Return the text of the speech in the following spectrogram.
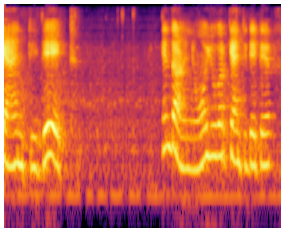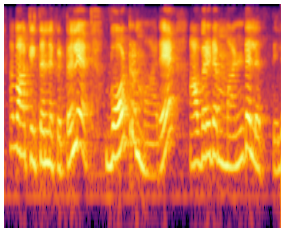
candidate എന്താണ് നോ യുവർ കാൻഡിഡേറ്റ് ആ വാക്കിൽ തന്നെ കിട്ടും അല്ലേ? വോട്ടർമാരെ അവരുടെ മണ്ഡലത്തിൽ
